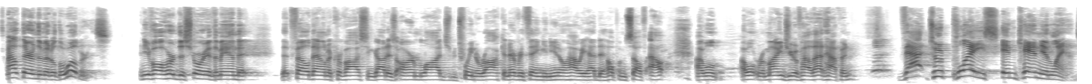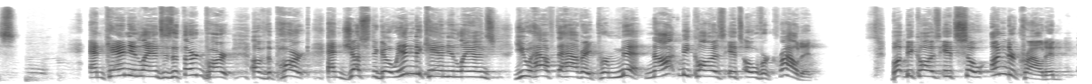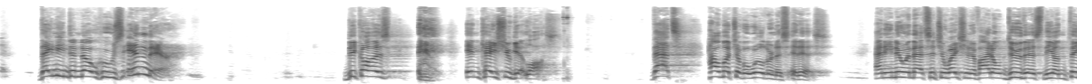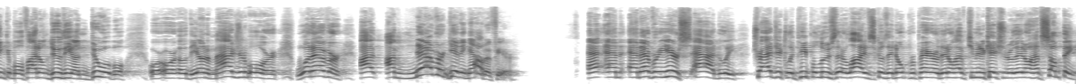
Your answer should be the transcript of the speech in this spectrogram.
out there in the middle of the wilderness. And you've all heard the story of the man that that fell down a crevasse and got his arm lodged between a rock and everything, and you know how he had to help himself out. I won't, I won't remind you of how that happened. That took place in Canyonlands. And Canyonlands is the third part of the park. And just to go into Canyonlands, you have to have a permit, not because it's overcrowded, but because it's so undercrowded, they need to know who's in there because in case you get lost. That's how much of a wilderness it is. And he knew in that situation, if I don't do this, the unthinkable, if I don't do the undoable or, or, or the unimaginable or whatever, I, I'm never getting out of here. And, and, and, every year, sadly, tragically, people lose their lives because they don't prepare or they don't have communication or they don't have something.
